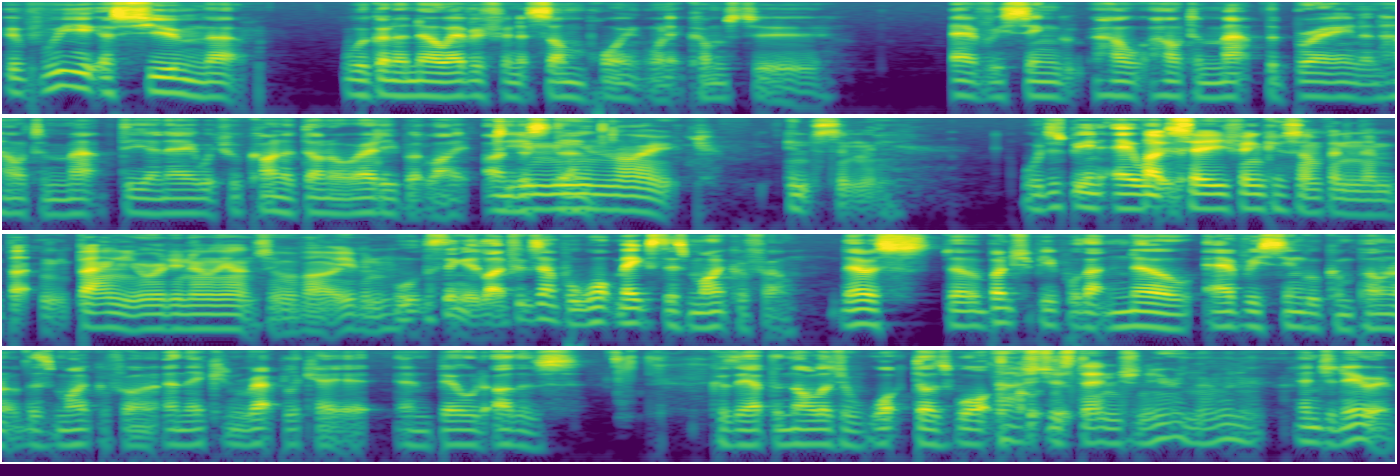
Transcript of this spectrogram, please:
If we assume that we're going to know everything at some point when it comes to every single how how to map the brain and how to map DNA, which we've kind of done already, but like Do you mean like instantly? we're just being able Like, to. say you think of something, and then bang, bang, you already know the answer without even. Well, the thing is, like for example, what makes this microphone? There are there are a bunch of people that know every single component of this microphone, and they can replicate it and build others because they have the knowledge of what does what. That's co- just engineering, though, isn't it? engineering,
